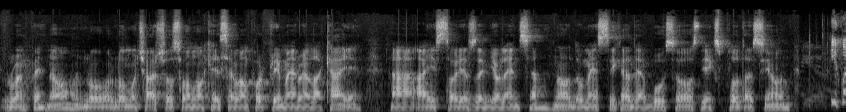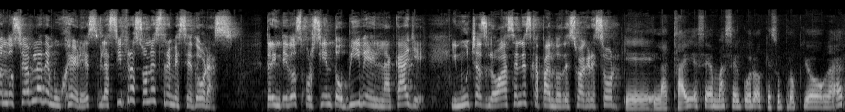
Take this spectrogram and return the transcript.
rompe, ¿no? Lo, los muchachos son los que se van por primero en la calle. Uh, hay historias de violencia, ¿no? Doméstica, de abusos, de explotación. Y cuando se habla de mujeres, las cifras son estremecedoras. 32% vive en la calle y muchas lo hacen escapando de su agresor. Que la calle sea más seguro que su propio hogar,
